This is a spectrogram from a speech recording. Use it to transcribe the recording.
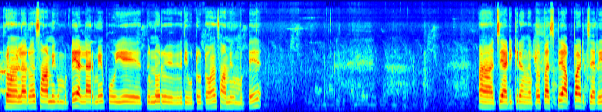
அப்புறம் எல்லோரும் சாமி கும்பிட்டு எல்லாருமே போய் துண்ணூறு விதி விட்டுவிட்டோம் சாமி கும்பிட்டு சரி அடிக்கிறாங்க. இப்போ ஃபஸ்ட்டு அப்பா அடித்தார்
